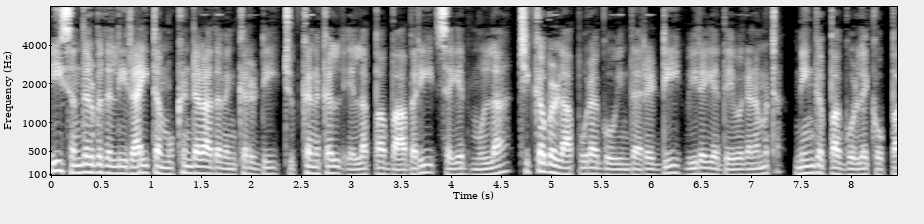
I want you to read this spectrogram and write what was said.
ಈ ಸಂದರ್ಭದಲ್ಲಿ ರೈತ ಮುಖಂಡರಾದ ವೆಂಕರೆಡ್ಡಿ, ಚುಕ್ಕನಕಲ್, ಯಲ್ಲಪ್ಪ, ಬಾಬರಿ, ಸೈಯದ್ ಮುಲ್ಲಾ, ಚಿಕ್ಕಬಳ್ಳಾಪುರ, ಗೋವಿಂದ ರೆಡ್ಡಿ, ವೀರಯ್ಯ ದೇವಗಣಮಠ, ನಿಂಗಪ್ಪ, ಗೊಳ್ಳೆಕೊಪ್ಪ,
